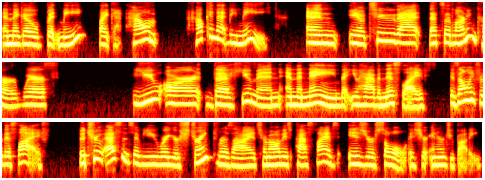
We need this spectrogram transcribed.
and they go but me? Like how am how can that be me? And you know to that that's a learning curve where you are the human and the name that you have in this life is only for this life. The true essence of you where your strength resides from all these past lives is your soul is your energy body.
